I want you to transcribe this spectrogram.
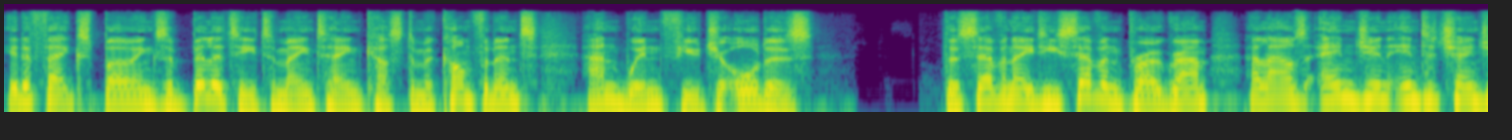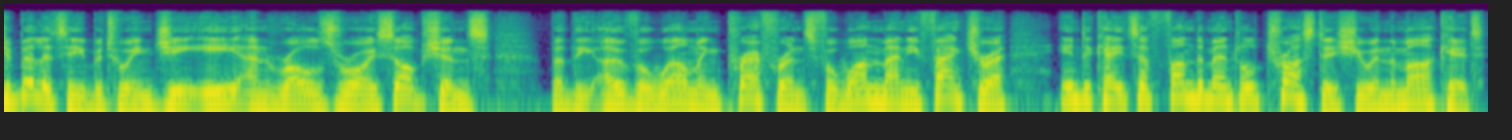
it affects Boeing's ability to maintain customer confidence and win future orders. The 787 program allows engine interchangeability between GE and Rolls-Royce options, but the overwhelming preference for one manufacturer indicates a fundamental trust issue in the market.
